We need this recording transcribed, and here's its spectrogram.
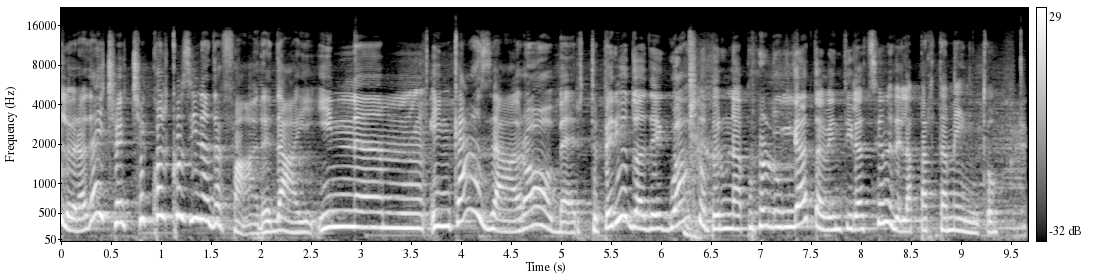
Allora, dai, c'è, c'è qualcosina da fare, dai. In, ehm, in casa, Robert, periodo adeguato per una prolungata ventilazione dell'appartamento.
